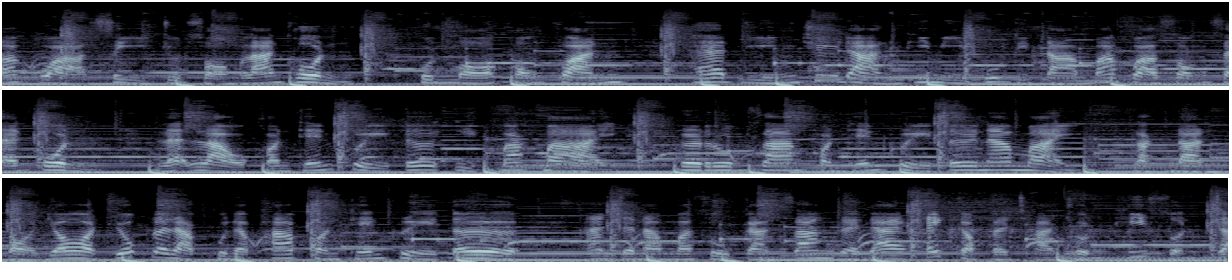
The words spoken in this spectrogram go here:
มากกว่า 4.2 ล้านคน คุณหมอของฝันแพทย์หญิงชื่อดังที่มีผู้ติดตามมากกว่า 200,000 คน และเหล่าคอนเทนต์ครีเอเตอร์อีกมากมาย เพื่อร่วมสร้างคอนเทนต์ครีเอเตอร์หน้าใหม่ผลักดันต่อยอดยกระดับคุณภาพคอนเทนต์ครีเอเตอร์อันจะนำมาสู่การสร้างรายได้ให้กับประชาชนที่สนใจ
